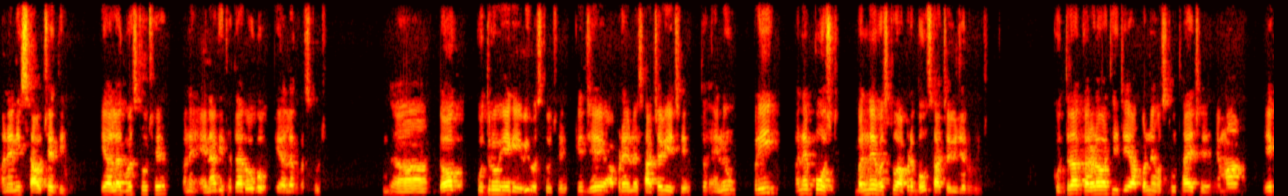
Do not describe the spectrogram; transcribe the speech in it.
અને એની સાવચેતી એ અલગ વસ્તુ છે અને એનાથી થતા રોગો એ અલગ વસ્તુ છે. ડોગ કૂતરું એક એવી વસ્તુ છે કે જે આપણે એને સાચવીએ છીએ તો એનું પ્રી અને પોસ્ટ બંને વસ્તુ આપણે બહુ સાચવવી જરૂરી છે. કૂતરા કરડવાથી જે આપણને વસ્તુ થાય છે, એમાં એક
